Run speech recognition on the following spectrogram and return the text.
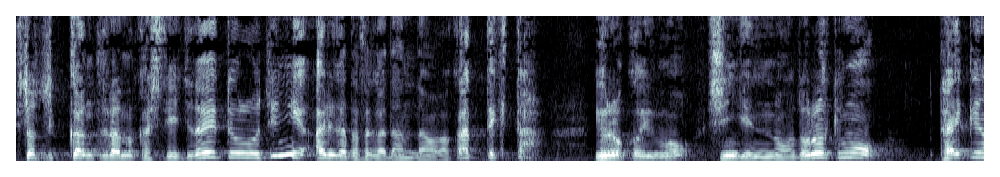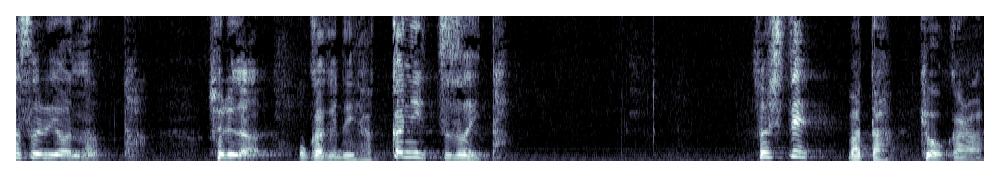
一つ一貫貫かしていただいておるうちにありがたさがだんだん分かってきた。喜びも新人の驚きも体験するようになった。それがおかげで百科に続いた。そしてまた今日から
